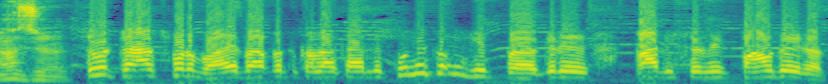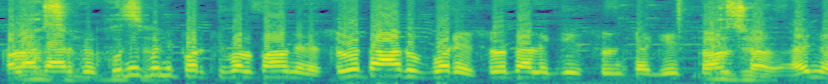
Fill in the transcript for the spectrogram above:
हजुर। त्यो ट्रान्सफर भए बापत कलाकारले कुनै पनि गीत के अरे पारिश्रमिक पाउँदैन। कलाकारको कुनै। पनि प्रतिफल पाउँदैन। श्रोताहरू बढे श्रोताले गीत सुन्छ गीत चल्छ होइन।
